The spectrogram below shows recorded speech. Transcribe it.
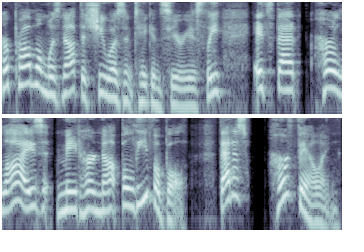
Her problem was not that she wasn't taken seriously. It's that her lies made her not believable. That is her failing,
